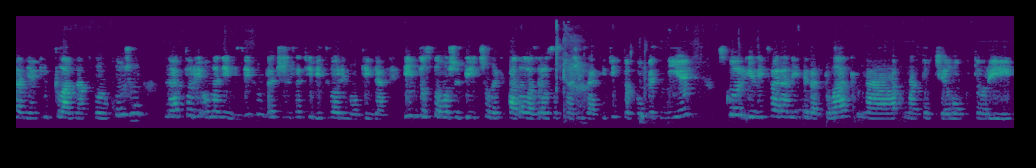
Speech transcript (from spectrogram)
vytvára nejaký tlak na tvoju kožu, na ktorý ona je zvyknutá, čiže sa ti vytvorí modrina. Nie je to z toho, že by človek padal a zrazu sa snaží zachytiť, to vôbec nie. Skôr je vytváraný teda tlak na, na to telo, ktorý,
